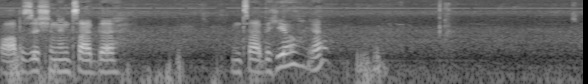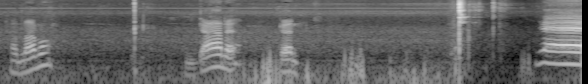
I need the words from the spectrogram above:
Ball position inside the inside the heel. Yep. Head level. Got it. Good. Yay!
